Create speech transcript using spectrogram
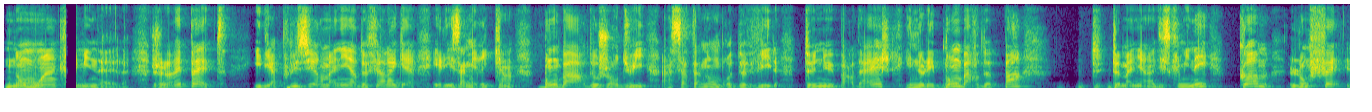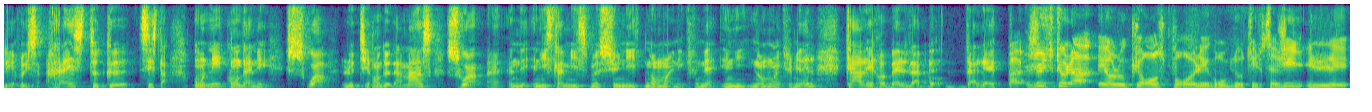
non moins criminel. Je le répète, il y a plusieurs manières de faire la guerre. Et les Américains bombardent aujourd'hui un certain nombre de villes tenues par Daesh. Ils ne les bombardent pas de manière indiscriminée, comme l'ont fait les Russes. Reste que c'est ça. On est condamné, soit le tyran de Damas, soit un, islamisme sunnite non moins, criminel, non moins criminel, car les rebelles d'Alep. Bah, jusque-là, et en l'occurrence pour les groupes dont il s'agit, il est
